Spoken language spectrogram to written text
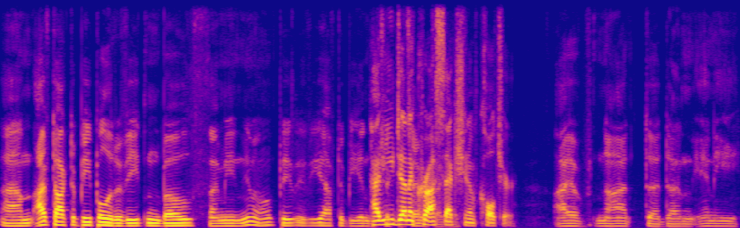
Um, I've talked to people that have eaten both. I mean, you know, you have to be in. Have you done a cross section of culture? I have not uh, done any.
